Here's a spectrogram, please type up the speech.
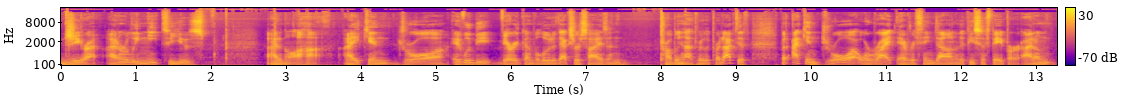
Jira. I don't really need to use, I don't know, AHA. I can draw, it would be very convoluted exercise and probably not really productive, but I can draw or write everything down on a piece of paper. I don't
